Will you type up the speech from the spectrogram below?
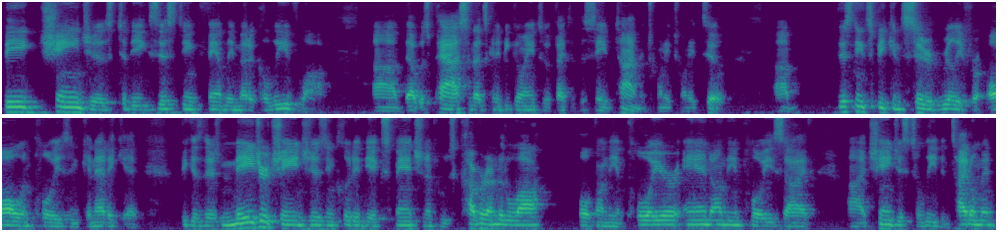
big changes to the existing family medical leave law uh, that was passed, and that's going to be going into effect at the same time in 2022. Um, this needs to be considered really for all employees in Connecticut because there's major changes, including the expansion of who's covered under the law, both on the employer and on the employee side, uh, changes to leave entitlement,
